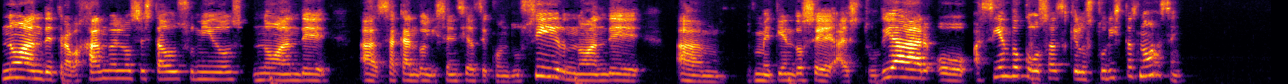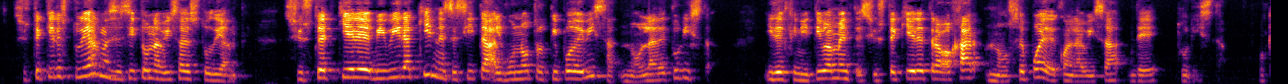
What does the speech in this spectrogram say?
no ande trabajando en los Estados Unidos, no ande ah, sacando licencias de conducir, no ande metiéndose a estudiar o haciendo cosas que los turistas no hacen. Si usted quiere estudiar, necesita una visa de estudiante. Si usted quiere vivir aquí, necesita algún otro tipo de visa, no la de turista. Y definitivamente, si usted quiere trabajar, no se puede con la visa de turista. ¿Ok?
